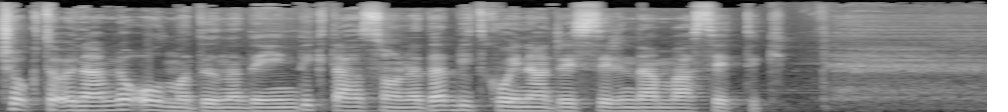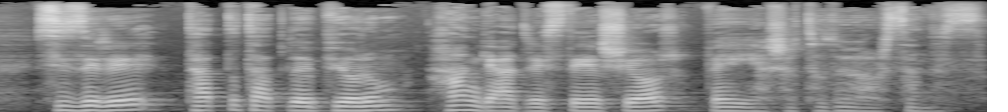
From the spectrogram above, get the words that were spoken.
çok da önemli olmadığına değindik. Daha sonra da Bitcoin adreslerinden bahsettik. Sizleri tatlı tatlı öpüyorum. Hangi adreste yaşıyor ve yaşatılıyorsanız.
